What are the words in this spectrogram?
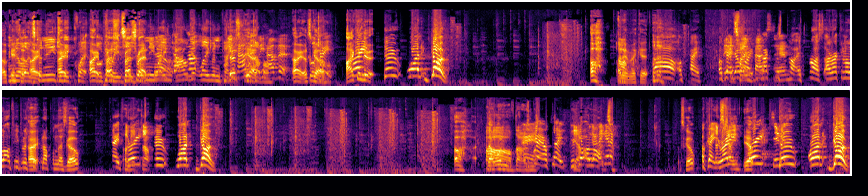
Okay. no, so, it's alright, gonna need to alright, be quick. Alright, okay, press, wait, press it's gonna red. need Yeah. I'll get lime and we pink. Just- yeah. we have it. All right, let's go. Okay, I can do it. Three, two, one, go. Oh, I Oh. didn't make it. Oh, okay. Okay, It's don't worry. fine, Go back to the start. It's fast. I reckon a lot of people are All right, tripping up on this. Go. Okay, Okay, three, stop. two, one, go. Oh, that oh, one. that was Alright. my- Okay, okay. You Yeah. got a lot. Let's go. Okay, you That's ready? fine. Yep. Three, Do it. two, one, go.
